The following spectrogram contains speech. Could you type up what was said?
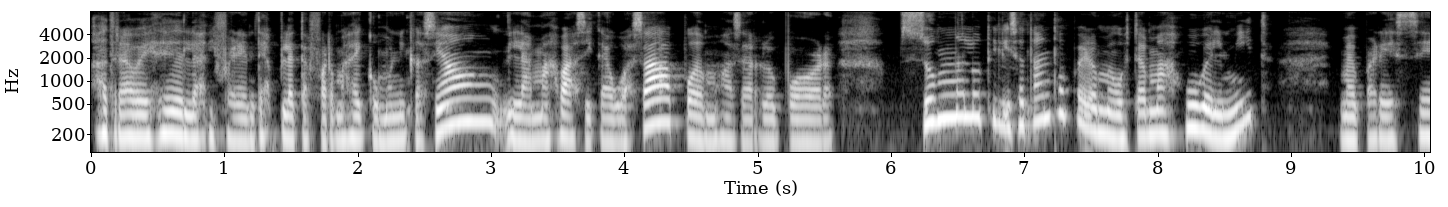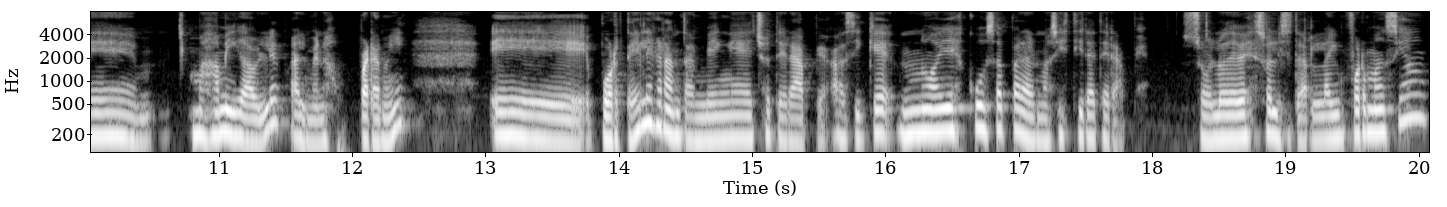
a través de las diferentes plataformas de comunicación, la más básica WhatsApp, podemos hacerlo por Zoom, no lo utilizo tanto, pero me gusta más Google Meet, me parece más amigable, al menos para mí. Eh, por Telegram también he hecho terapia, así que no hay excusa para no asistir a terapia. Solo debes solicitar la información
